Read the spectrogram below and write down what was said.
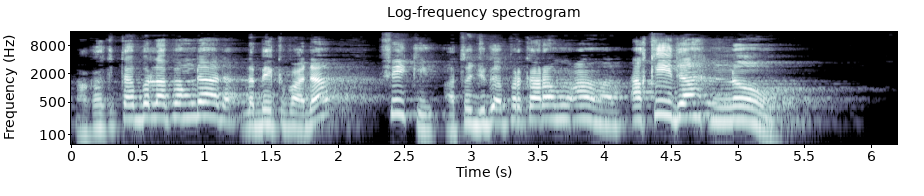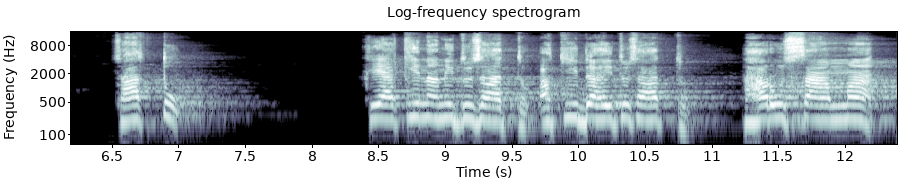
Maka kita berlapang dada. Lebih kepada fikih atau juga perkara muamalah. Akidah no. Satu Keyakinan itu satu, akidah itu satu, harus sama.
